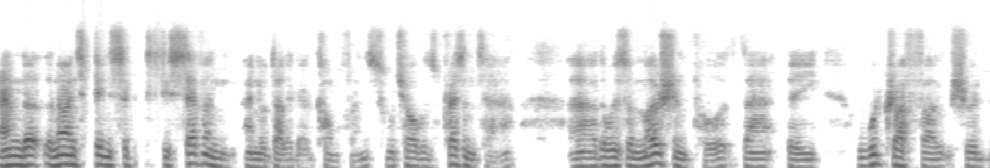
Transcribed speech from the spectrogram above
And at the 1967 annual delegate conference, which I was present at, uh, there was a motion put that the Woodcraft folk should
